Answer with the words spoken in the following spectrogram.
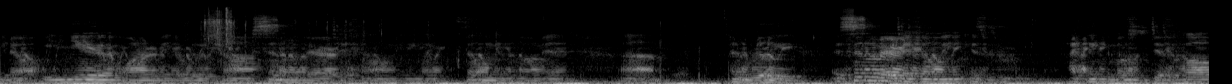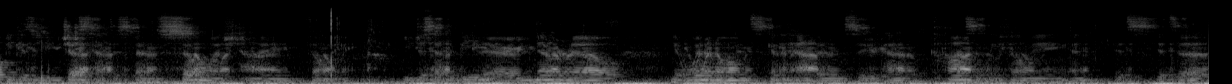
You know, we knew that we wanted to make a really strong cinema verite film, meaning like filming in the moment. Um, and really, cinema verite filming is, I think, the most difficult because you just have to spend so much time filming. You just have to be there. You never know you know, when a moment's going to happen, so you're kind of constantly filming, and it's it's a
